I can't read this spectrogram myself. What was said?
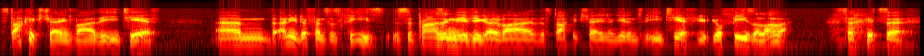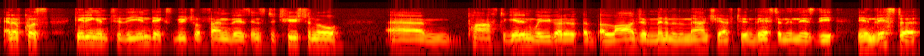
stock exchange, via the ETF. Um, the only difference is fees. Surprisingly, if you go via the stock exchange and get into the ETF, you, your fees are lower. So it's a, and of course, getting into the index mutual fund, there's institutional um, path to get in where you've got a, a, larger minimum amount you have to invest, and then there's the, the investor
